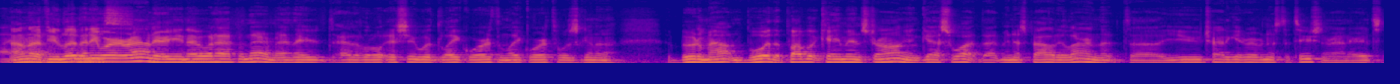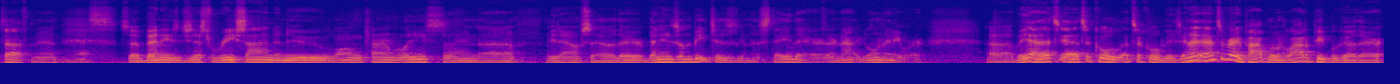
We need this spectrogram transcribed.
I, I don't know, if you live anywhere around here, you know what happened there, man. They had a little issue with Lake Worth, and Lake Worth was gonna boot them out, and boy, the public came in strong. And guess what? That municipality learned that uh, you try to get rid of an institution around here, it's tough, man. Yes. So Benny's just re-signed a new long-term lease, and uh, you know, so they're Benny's on the beach is going to stay there. They're not going anywhere. Uh, but yeah, that's yeah, that's a cool that's a cool beach, and that's a very popular one. A lot of people go there.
